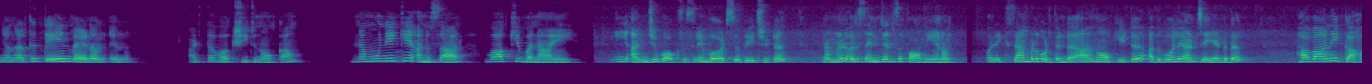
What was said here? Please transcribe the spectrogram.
ഞങ്ങൾക്ക് തേൻ വേണം എന്ന്. അടുത്ത വർക്ക്ഷീറ്റ് നോക്കാം. നമൂനയ്ക്ക് അനുസാർ വാക്യ ബനായേ ഈ അഞ്ച് ബോക്സസിലെയും വേർഡ്സ് ഉപയോഗിച്ചിട്ട് നമ്മൾ ഒരു സെന്റൻസ് ഫോം ചെയ്യണം. ഒരു എക്സാമ്പിൾ കൊടുത്തിട്ടുണ്ട് അത് നോക്കിയിട്ട് അതുപോലെയാണ് ചെയ്യേണ്ടത്. ഹവാനെ കഹ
